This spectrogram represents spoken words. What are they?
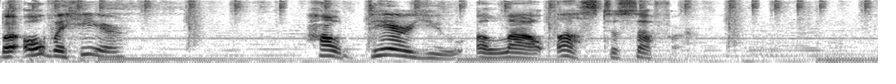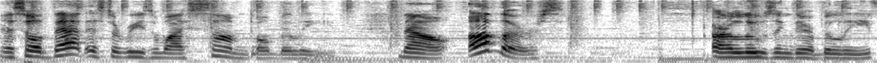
But over here, how dare you allow us to suffer? And so that is the reason why some don't believe. Now, others are losing their belief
